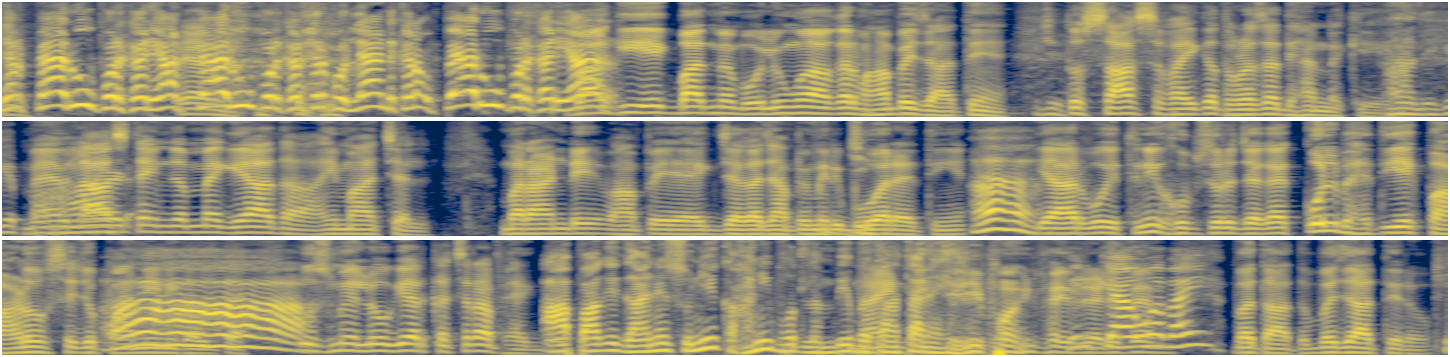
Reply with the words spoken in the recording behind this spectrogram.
यार पैर ऊपर कर यार पैर ऊपर कर तेरे को लैंड कराओ पैर ऊपर कर यार। बाकी एक बात मैं बोलूँगा अगर वहाँ पे जाते हैं तो साफ़ सफ़ाई का थोड़ा सा ध्यान रखिए। हाँ, मैं लास्ट टाइम जब मैं गया था हिमाचल मरांडे वहाँ पे एक जगह जहाँ पे मेरी बुआ रहती है हाँ। यार वो इतनी खूबसूरत जगह है कुल बहती है पहाड़ों से जो हाँ, पानी निकलता है। उसमें लोग यार कचरा फेंक आप आगे गाने सुनिए कहानी बहुत लंबी बताता रहे। क्या हुआ भाई? बता दो बजाते रहो।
